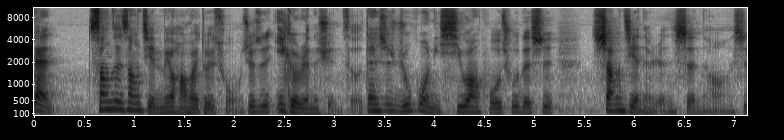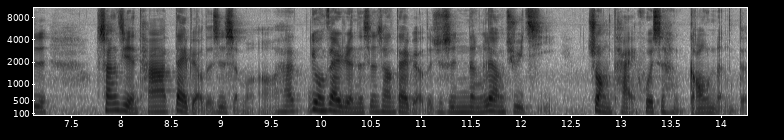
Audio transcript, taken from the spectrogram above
但伤增伤减没有好坏对错，就是一个人的选择。但是如果你希望活出的是伤减的人生啊，是伤减，它代表的是什么啊？它用在人的身上代表的就是能量聚集状态会是很高能的。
